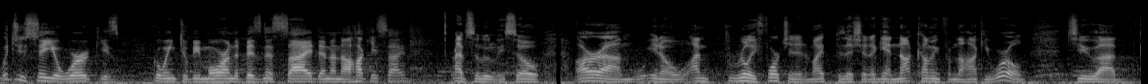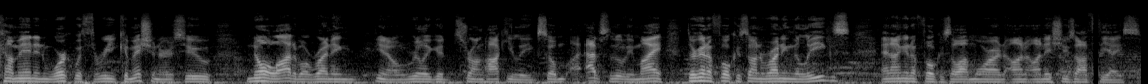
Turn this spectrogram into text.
would you say your work is going to be more on the business side than on the hockey side? Absolutely. So our, um, you know, I'm really fortunate in my position, again, not coming from the hockey world, to uh, come in and work with three commissioners who know a lot about running, you know, really good, strong hockey leagues. So absolutely, my they're going to focus on running the leagues, and I'm going to focus a lot more on, on, on issues off the ice.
